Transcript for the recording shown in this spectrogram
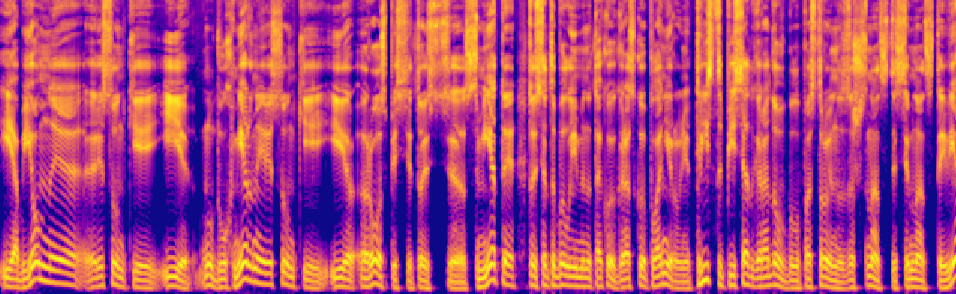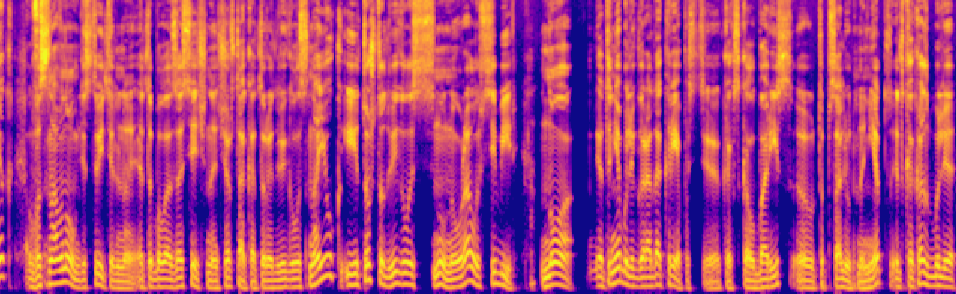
и объемные рисунки, и ну, двухмерные рисунки, и росписи, то есть Э, сметы. То есть это было именно такое городское планирование. 350 городов было построено за 16-17 век. В основном, действительно, это была засечная черта, которая двигалась на юг, и то, что двигалось ну, на Урал и в Сибирь. Но это не были города-крепости, как сказал Борис, вот абсолютно нет. Это как раз были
